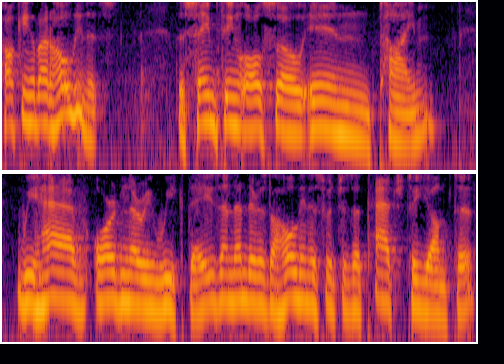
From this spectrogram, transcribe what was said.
Talking about holiness. The same thing also in time. We have ordinary weekdays, and then there is the holiness which is attached to Yom Tov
